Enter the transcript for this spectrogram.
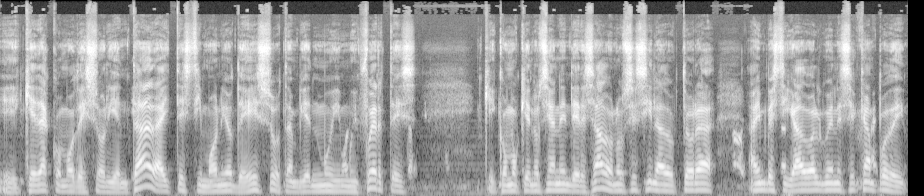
eh, queda como desorientada. Hay testimonios de eso también muy, muy fuertes, que como que no se han enderezado. No sé si la doctora ha investigado algo en ese campo de,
